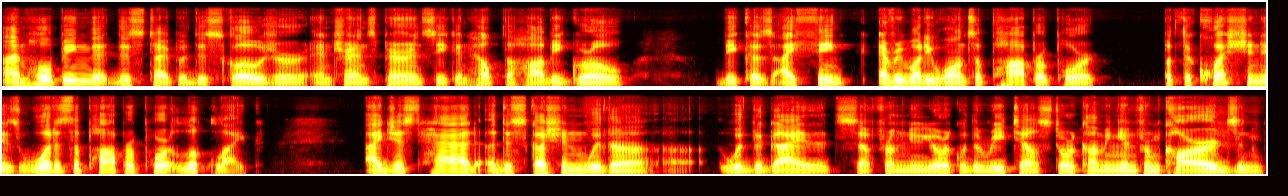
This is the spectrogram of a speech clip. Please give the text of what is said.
I'm hoping that this type of disclosure and transparency can help the hobby grow because I think everybody wants a pop report. But the question is, what does the pop report look like? I just had a discussion with a uh, with the guy that's uh, from New York with the retail store coming in from cards and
